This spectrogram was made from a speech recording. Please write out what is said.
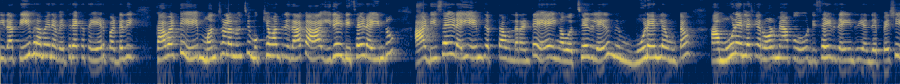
మీద తీవ్రమైన వ్యతిరేకత ఏర్పడ్డది. కాబట్టి మంత్రుల నుంచి ముఖ్యమంత్రి దాకా ఇదే డిసైడ్ అయ్యిండ్రు. ఆ డిసైడ్ అయ్యి ఏం చెప్తా ఉన్నారంటే ఇంకా వచ్చేది లేదు మేము మూడేళ్ళే ఉంటాం. ఆ మూడేళ్ళకే రోడ్ మ్యాప్ డిసైడ్ చేయండి అని చెప్పేసి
